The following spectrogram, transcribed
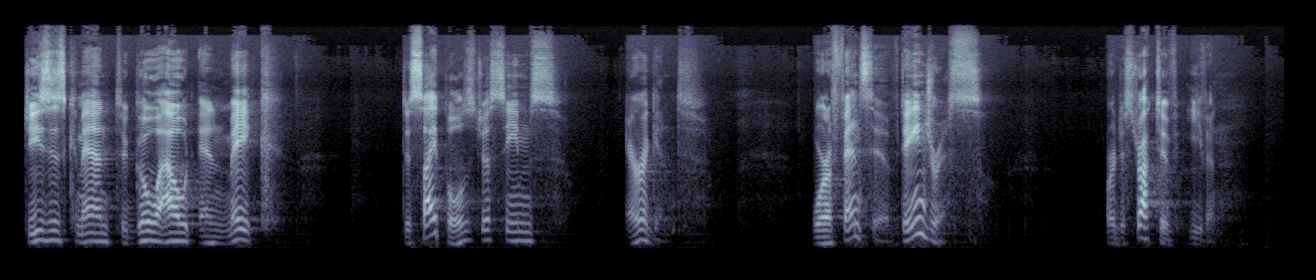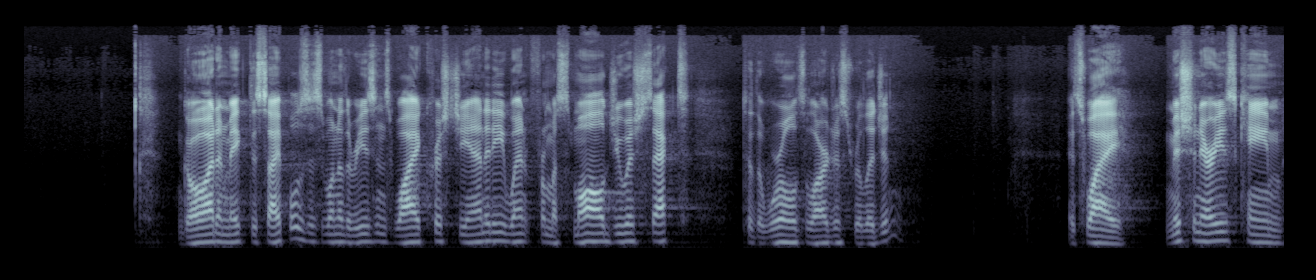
Jesus' command to go out and make disciples just seems arrogant or offensive, dangerous, or destructive, even. Go out and make disciples is one of the reasons why Christianity went from a small Jewish sect to the world's largest religion. It's why missionaries came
